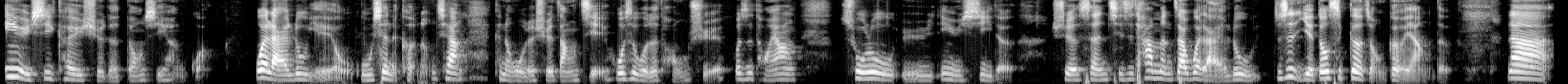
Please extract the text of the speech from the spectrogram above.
英语系可以学的东西很广，未来路也有无限的可能。像可能我的学长姐，或是我的同学，或是同样出入于英语系的学生，其实他们在未来路就是也都是各种各样的。那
